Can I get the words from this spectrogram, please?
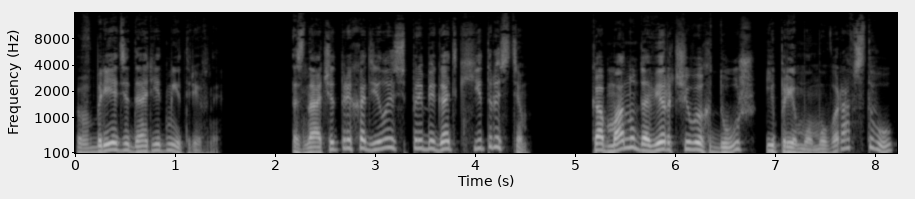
в бреде Дарьи Дмитриевны. Значит, приходилось прибегать к хитростям, к обману доверчивых душ и прямому воровству.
